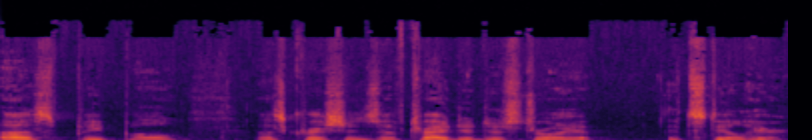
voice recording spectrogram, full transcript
us people, us Christians, have tried to destroy it, it's still here.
